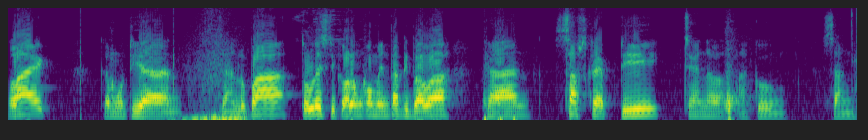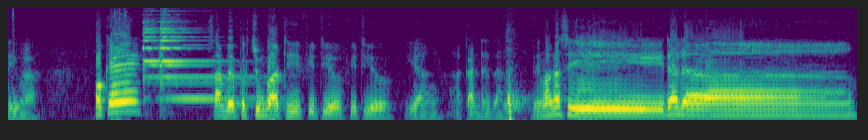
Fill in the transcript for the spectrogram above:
like, kemudian jangan lupa tulis di kolom komentar di bawah dan subscribe di channel Agung Sang Dewa. Oke, sampai berjumpa di video-video yang akan datang. Terima kasih, dadah.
